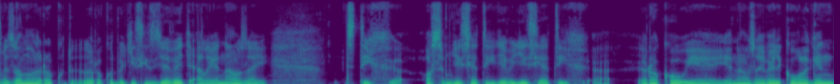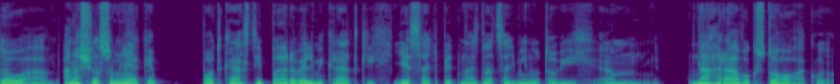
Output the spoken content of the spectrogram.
zomrel roku, roku 2009, ale je naozaj z tých 80 90 rokov je, je naozaj veľkou legendou a, a našiel som nejaké podcasty, pár veľmi krátkých 10, 15, 20 minútových um, nahrávok z toho, ako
